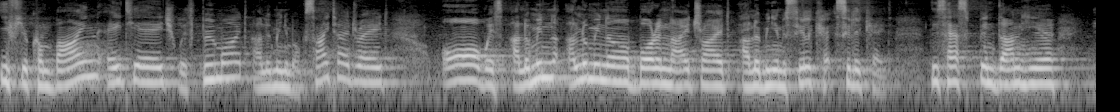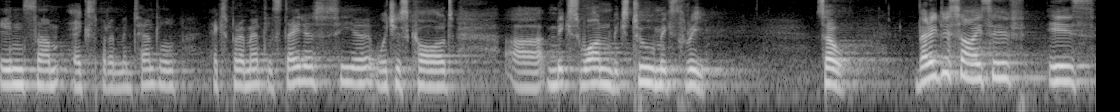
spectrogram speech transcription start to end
if you combine ATH with boehmite, aluminum oxide hydrate, or with alumin alumina boron nitride, aluminum silicate. This has been done here in some experimental, experimental status here, which is called uh, mix one, mix two, mix three. So very decisive is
